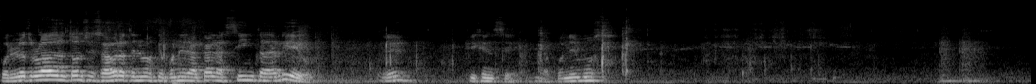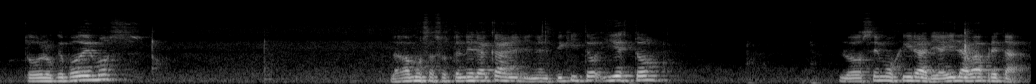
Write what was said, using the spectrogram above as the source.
Por el otro lado entonces ahora tenemos que poner acá la cinta de riego. ¿eh? Fíjense, la ponemos todo lo que podemos la vamos a sostener acá en el piquito y esto lo hacemos girar y ahí la va a apretar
